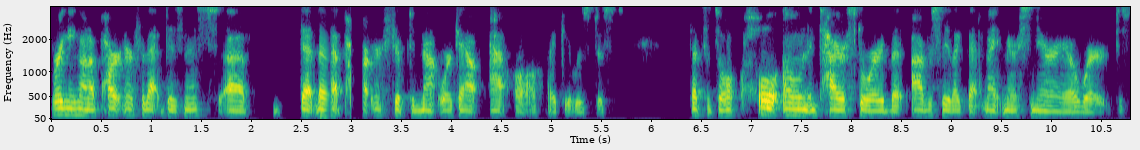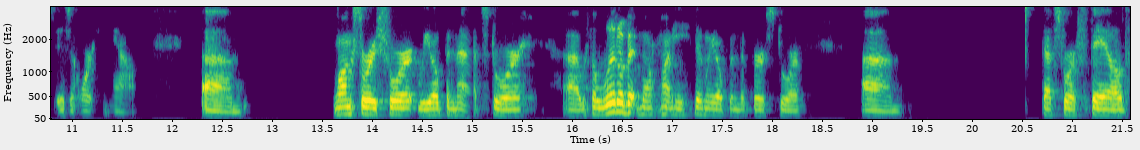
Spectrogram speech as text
bringing on a partner for that business. Uh, that that partnership did not work out at all. Like it was just that's its whole own entire story. But obviously, like that nightmare scenario where it just isn't working out. Um, long story short, we opened that store uh, with a little bit more money than we opened the first store. Um, that store failed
